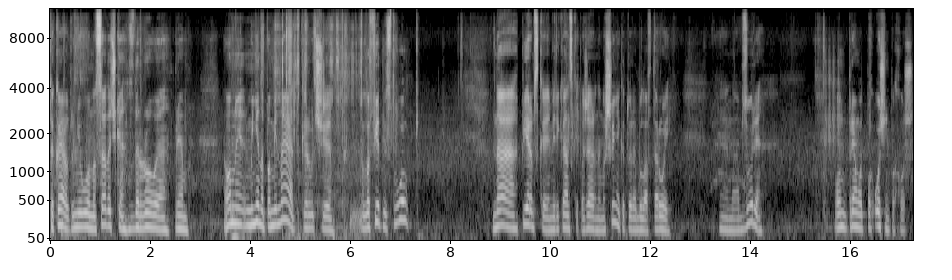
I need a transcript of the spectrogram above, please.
Такая вот у него насадочка здоровая, прям он мне напоминает, короче, лафетный ствол на пермской американской пожарной машине, которая была второй э, на обзоре. Он прям вот очень похож.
